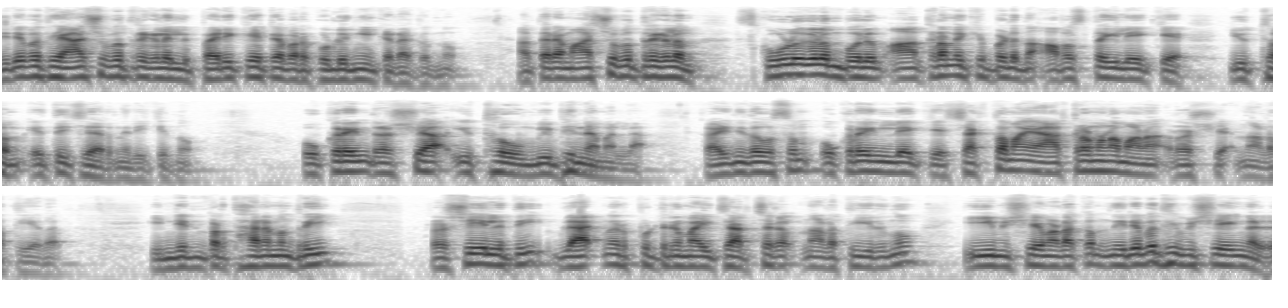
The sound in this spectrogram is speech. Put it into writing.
നിരവധി ആശുപത്രികളിൽ പരിക്കേറ്റവർ കുടുങ്ങിക്കിടക്കുന്നു. അത്തരം ആശുപത്രികളും സ്കൂളുകളും പോലും ആക്രമിക്കപ്പെടുന്ന അവസ്ഥയിലേക്ക് യുദ്ധം എത്തിച്ചേർന്നിരിക്കുന്നു. ഉക്രൈൻ റഷ്യ യുദ്ധവും വിഭിന്നമല്ല. കഴിഞ്ഞ ദിവസം ഉക്രൈനിലേക്ക് ശക്തമായ ആക്രമണമാണ് റഷ്യ നടത്തിയത്. ഇന്ത്യൻ പ്രധാനമന്ത്രി റഷ്യയിലെത്തി വ്ലാഡിമിർ പുടിനുമായി ചർച്ചകൾ നടത്തിയിരുന്നു. ഈ വിഷയമടക്കം നിരവധി വിഷയങ്ങൾ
